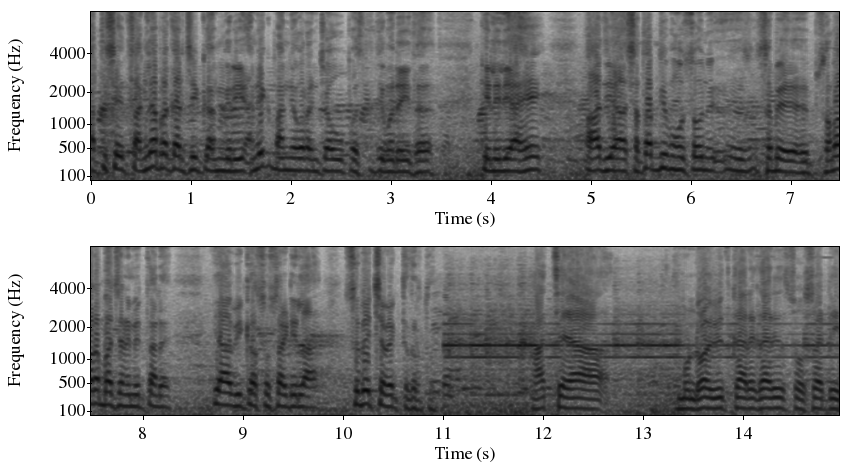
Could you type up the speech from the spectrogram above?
अतिशय चांगल्या प्रकारची कामगिरी अनेक मान्यवरांच्या उपस्थितीमध्ये इथं केलेली आहे. आज या शताब्दी महोत्सव सभे समारंभाच्या निमित्तानं या विकास सोसायटीला शुभेच्छा व्यक्त करतो. आजच्या या मुंडवा विविध कार्यकारी सोसायटी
